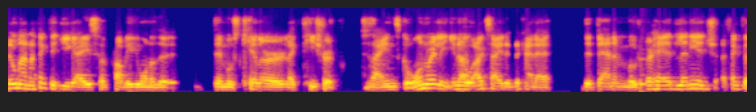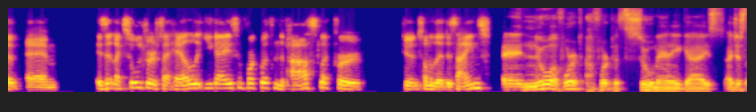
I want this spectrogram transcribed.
though, man, I think that you guys have probably one of the the most killer like t-shirt designs going. Really, you know, outside of the kind of the Venom Motorhead lineage, I think that um, is it like Soldiers of Hell that you guys have worked with in the past, like for doing some of the designs? Uh, no, I've worked. I've worked with so many guys. I just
